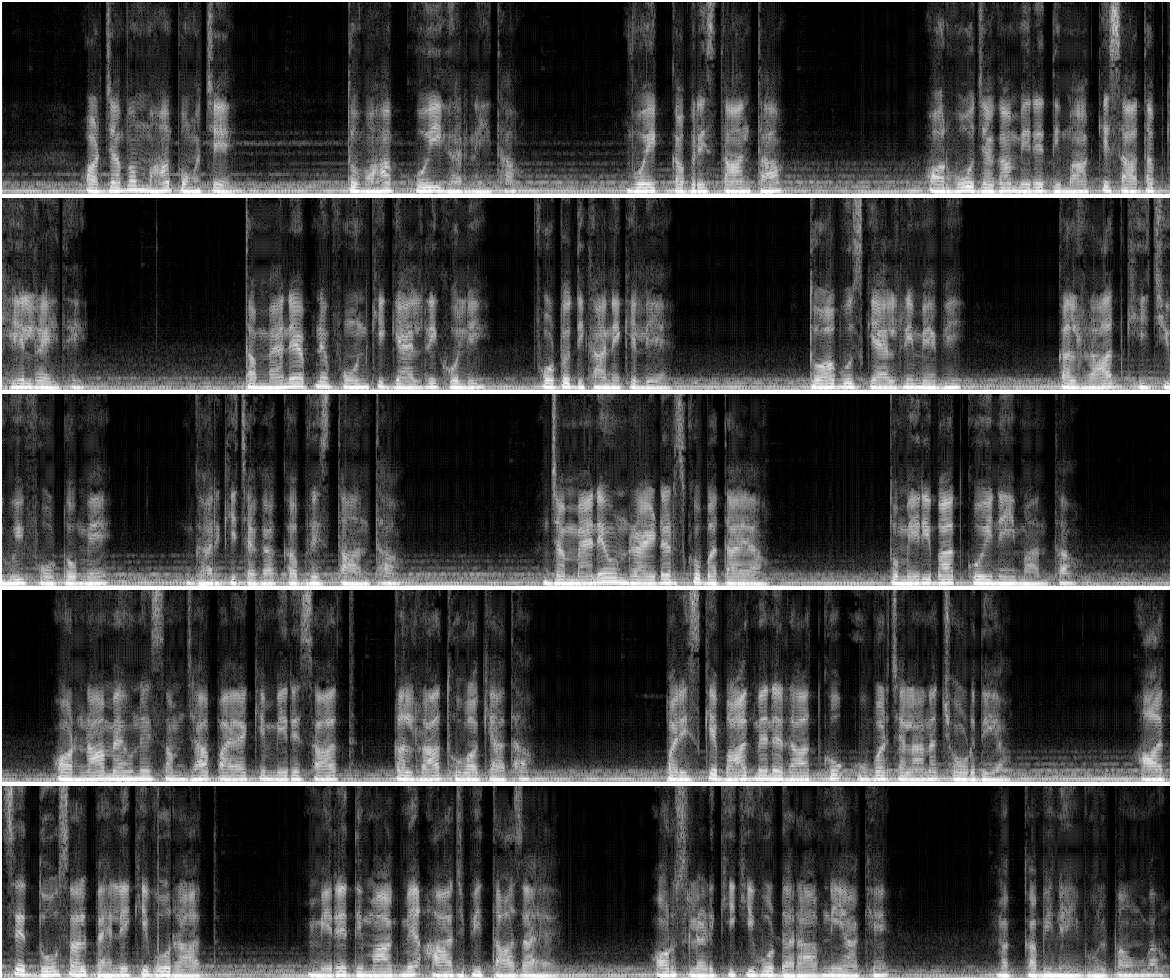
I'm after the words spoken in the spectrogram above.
और जब हम वहाँ पहुँचे तो वहाँ कोई घर नहीं था। वो एक कब्रिस्तान था और वो जगह मेरे दिमाग के साथ अब खेल रही थी। तब मैंने अपने फ़ोन की गैलरी खोली फ़ोटो दिखाने के लिए। तो अब उस गैलरी में भी कल रात खींची हुई फ़ोटो में घर की जगह कब्रिस्तान था। जब मैंने उन राइडर्स को बताया तो मेरी बात कोई नहीं मानता। और ना मैं उन्हें समझा पाया कि मेरे साथ कल रात हुआ क्या था। पर इसके बाद मैंने रात को ऊबर चलाना छोड़ दिया। आज से दो साल पहले की वो रात मेरे दिमाग में आज भी ताज़ा है और उस लड़की की वो डरावनी आँखें मैं कभी नहीं भूल पाऊँगा।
